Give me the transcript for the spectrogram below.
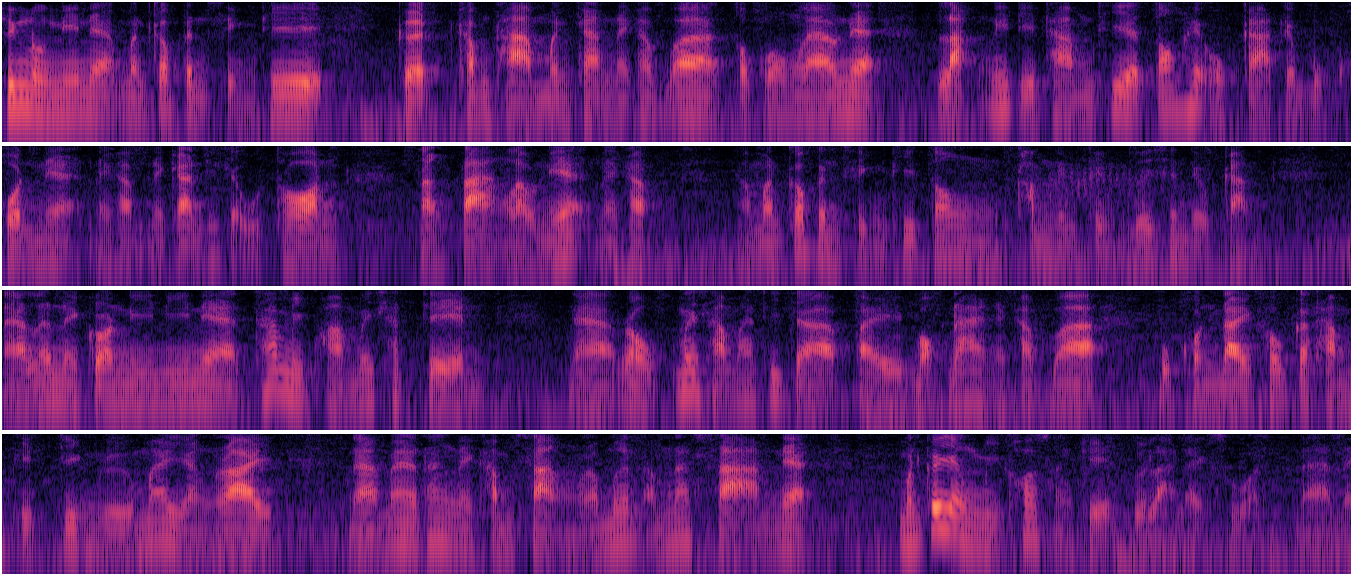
ซึ่งตรงนี้เนี่ยมันก็เป็นสิ่งที่เกิดคำถามเหมือนกันนะครับ ว่าตกลงแล้วเนี่ยหลักนิติธรรมที่จะต้องให้โอกาสกับบุคคลเนี่ยนะครับในการที่จะอุทธรณ์ต่างๆ เหล่านี้นะครับมันก็เป็นสิ่งที่ต้องคำนึงถึงด้วยเช่นเดียวกันนะและในกรณีนี้เนี่ยถ้ามีความไม่ชัดเจนนะเราไม่สามารถที่จะไปบอกได้นะครับว่าบุคคลใดเขากระทำผิดจริงหรือไม่อย่างไรนะแม้กระทั่งในคำสั่งละเมิดอำนาจศาลเนี่ย มันก็ยังมีข้อสังเกตอยู่หลายหลายส่วนนะใน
